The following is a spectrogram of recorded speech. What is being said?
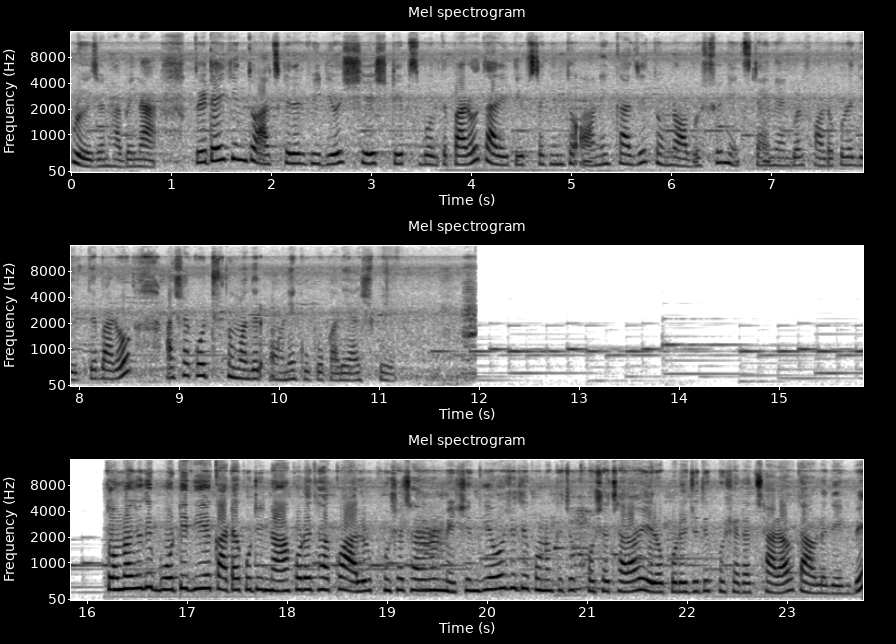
প্রয়োজন হবে না। তো এটাই কিন্তু আজকের ভিডিওর শেষ টিপস বলতে পারো। তার এই টিপসটা কিন্তু অনেক কাজে তোমরা অবশ্যই নেক্সট টাইমে একবার ফলো করে দেখতে পারো। আশা করছি তোমাদের অনেক উপকারে আসবে। তোমরা যদি বটি দিয়ে কাটাকুটি না করে থাকো, আলুর খোসা ছাড়ানোর মেশিন দিয়েও যদি কোনো কিছু খোসা ছাড়াও, এর ওপরে যদি খোসাটা ছাড়াও, তাহলে দেখবে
